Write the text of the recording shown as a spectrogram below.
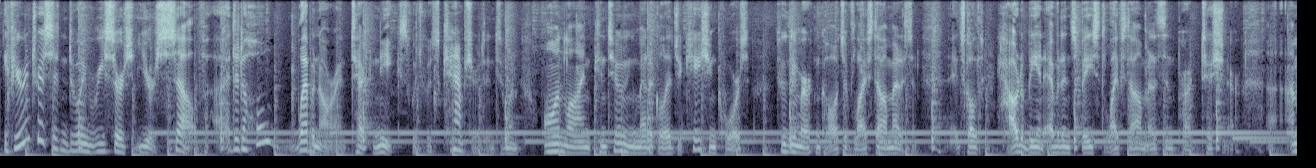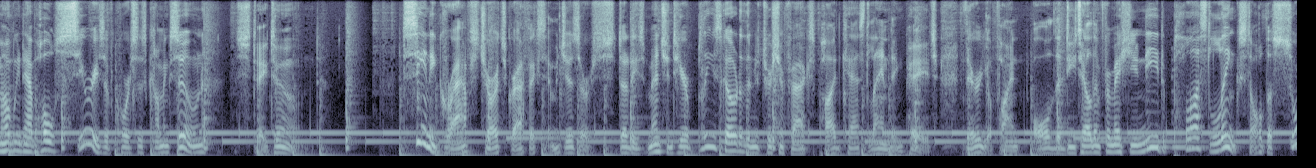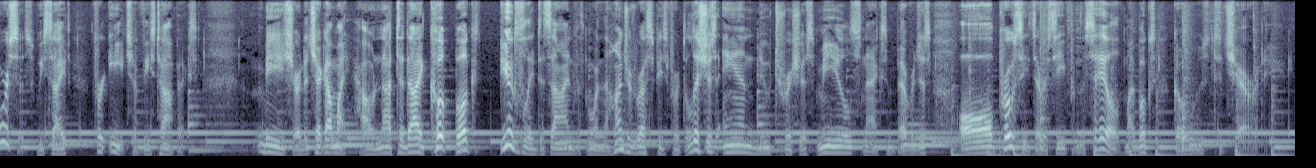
If you're interested in doing research yourself, I did a whole webinar on techniques, which was captured into an online continuing medical education course through the American College of Lifestyle Medicine. It's called How to be an Evidence-Based Lifestyle Medicine Practitioner. Uh, I'm hoping to have a whole series of courses coming soon. Stay tuned. To see any graphs, charts, graphics, images, or studies mentioned here, please go to the Nutrition Facts podcast landing page. There you'll find all the detailed information you need, plus links to all the sources we cite for each of these topics. Be sure to check out my How Not to Die cookbook, beautifully designed with more than 100 recipes for delicious and nutritious meals, snacks, and beverages. All proceeds I receive from the sale of my books goes to charity.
